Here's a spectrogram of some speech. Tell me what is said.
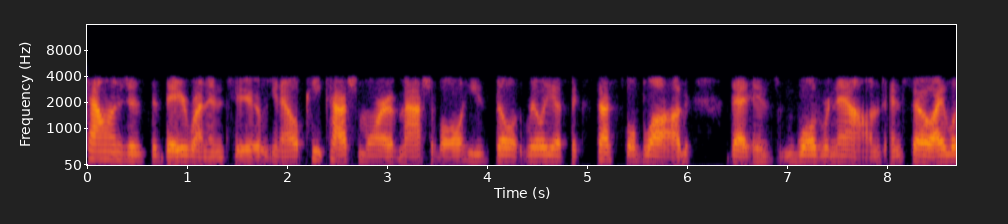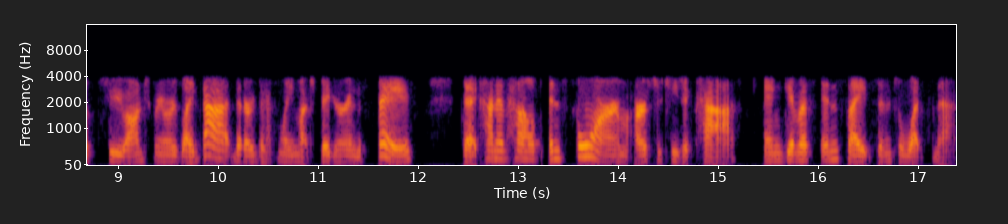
challenges did they run into? You know, Pete Cashmore of Mashable, he's built really a successful blog that is world renowned. And so I look to entrepreneurs like that that are definitely much bigger in the space that kind of help inform our strategic path and give us insights into what's next.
